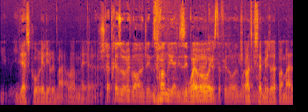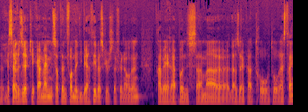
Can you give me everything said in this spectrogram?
il, laisse courir les rumeurs, là, mais... euh, Je serais très heureux de voir un James Bond réalisé Ouais, par ouais, euh, ouais. Christopher Nolan. Je ouais, pense qu'il ouais. s'amuserait pas mal. Mais ça veut dire qu'il y a quand même une certaine forme de liberté parce que Christopher Nolan ne travaillerait pas nécessairement euh, dans un cadre trop, trop restreint.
